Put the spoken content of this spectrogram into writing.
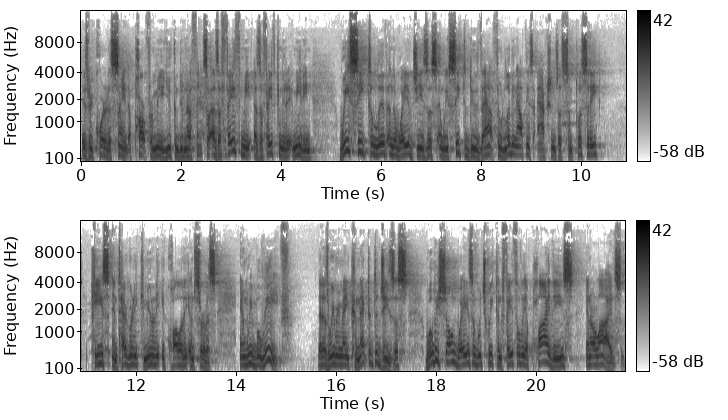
is recorded as saying, apart from me, you can do nothing. So as a faith meet, as a faith community meeting, we seek to live in the way of Jesus, and we seek to do that through living out these actions of simplicity, peace, integrity, community, equality, and service. And we believe that as we remain connected to Jesus, we'll be shown ways in which we can faithfully apply these in our lives.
